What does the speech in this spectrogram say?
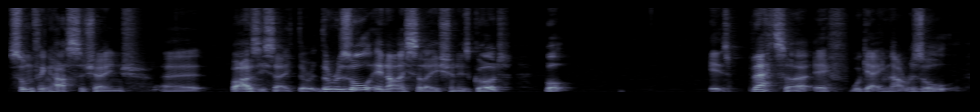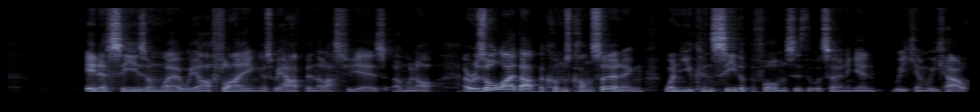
something has to change. Uh, but as you say, the the result in isolation is good. But it's better if we're getting that result in a season where we are flying as we have been the last few years and we're not. A result like that becomes concerning when you can see the performances that we're turning in week in, week out,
